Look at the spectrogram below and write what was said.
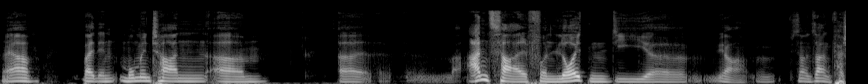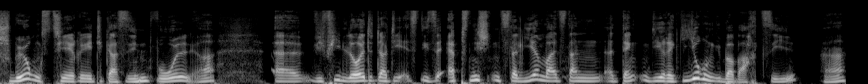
naja, bei den momentanen ähm, äh, Anzahl von Leuten, die äh, ja, wie soll man sagen, Verschwörungstheoretiker sind wohl, ja, äh, wie viele Leute da die, diese Apps nicht installieren, weil es dann äh, denken, die Regierung überwacht sie. Ja?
